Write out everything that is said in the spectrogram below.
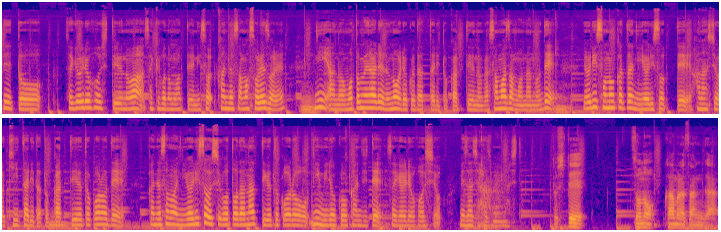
でえっと、作業療法士っていうのは先ほどもあったようにそ患者様それぞれうん。にあの求められる能力だったりとかっていうのが様々なので、よりその方に寄り添って話を聞いたりだとかっていうところで、患者様に寄り添う仕事だなっていうところに魅力を感じて作業療法士を目指し始めました。そしてその川村さんが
